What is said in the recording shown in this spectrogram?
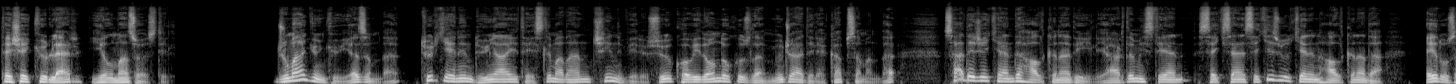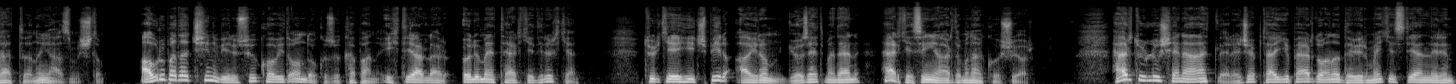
Teşekkürler Yılmaz Özdil Cuma günkü yazımda Türkiye'nin dünyayı teslim alan Çin virüsü COVID-19'la mücadele kapsamında sadece kendi halkına değil yardım isteyen 88 ülkenin halkına da el uzattığını yazmıştım. Avrupa'da Çin virüsü COVID-19'u kapan ihtiyarlar ölüme terk edilirken, Türkiye hiçbir ayrım gözetmeden herkesin yardımına koşuyor. Her türlü şenaatle Recep Tayyip Erdoğan'ı devirmek isteyenlerin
